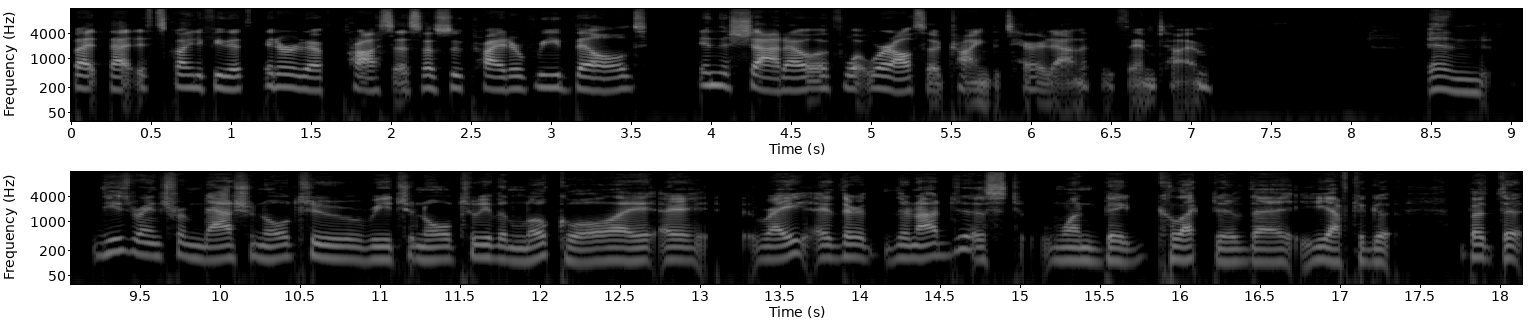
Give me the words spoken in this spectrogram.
but that it's going to be this iterative process as we try to rebuild in the shadow of what we're also trying to tear down at the same time. And these range from national to regional to even local. I, I right? They're they're not just one big collective that you have to go but the,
